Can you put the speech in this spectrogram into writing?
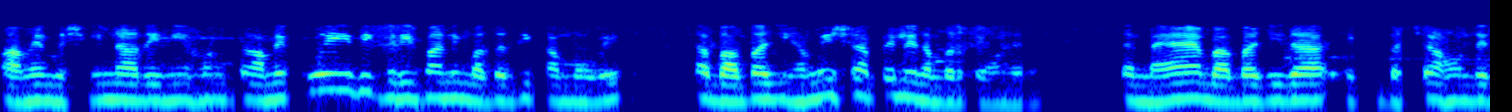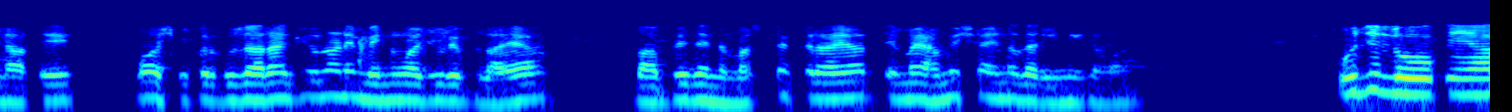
ਭਾਵੇਂ ਮਸ਼ੀਨਾਂ ਦੀ ਨਹੀਂ ਹੁਣ, ਭਾਵੇਂ ਕੋਈ ਵੀ ਗਰੀਬਾਂ ਦੀ ਮਦਦ ਦੀ ਕੰਮ ਹੋਵੇ, ਤਾਂ ਬਾਬਾ ਜੀ ਹਮੇਸ਼ਾ ਪਹਿਲੇ ਨੰਬਰ ਤੇ ਆਉਂਦੇ ਨੇ। ਤੇ ਮੈਂ ਬਾਬਾ ਜੀ ਦਾ ਇੱਕ ਬੱਚਾ ਹੋਣ ਦੇ ਨਾਤੇ ਬਹੁਤ ਸ਼ੁਕਰਗੁਜ਼ਾਰ ਹਾਂ ਕਿ ਉਹਨਾਂ ਨੇ ਮੈਨੂੰ ਅੱਜ ਉਰੇ ਬੁਲਾਇਆ, ਬਾਬੇ ਦੇ ਨਮਸਤਕ ਕਰਾਇਆ ਤੇ ਮੈਂ ਹਮੇਸ਼ਾ ਇਹਨਾਂ ਦਾ ਰੀਣੀ ਕਰਾਂਗਾ ਕੁੱਝ ਲੋਕ ਜਾਂ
